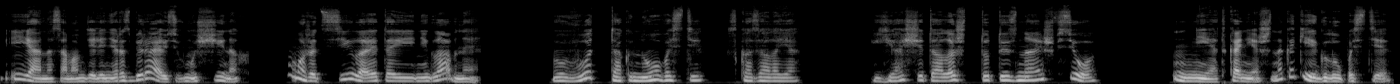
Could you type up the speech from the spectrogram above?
я на самом деле не разбираюсь в мужчинах, может, сила — это и не главное. «Вот так новости», — сказала я. «Я считала, что ты знаешь все. «Нет, конечно, какие глупости.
